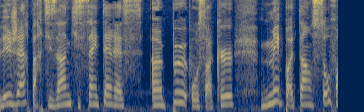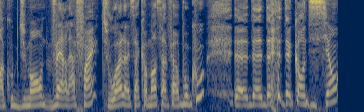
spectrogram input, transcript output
légère partisane qui s'intéresse un peu au soccer, mais pas tant, sauf en Coupe du Monde, vers la fin. Tu vois, là, ça commence à faire beaucoup euh, de, de- de conditions.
